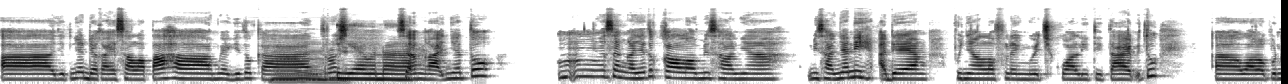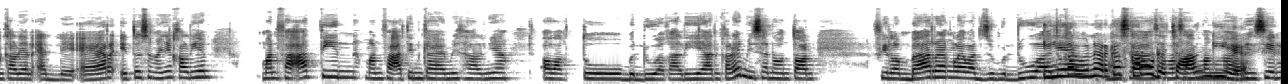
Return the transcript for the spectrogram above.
uh, jatuhnya ada kayak salah paham kayak gitu kan. Hmm. Terus iya benar seenggaknya tuh mm seenggaknya tuh kalau misalnya misalnya nih ada yang punya love language quality type itu uh, walaupun kalian LDR itu seenggaknya kalian manfaatin manfaatin kayak misalnya uh, waktu berdua kalian kalian bisa nonton film bareng lewat zoom berdua itu Iya, kan benar. Kan sekarang udah canggih ya. ngabisin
